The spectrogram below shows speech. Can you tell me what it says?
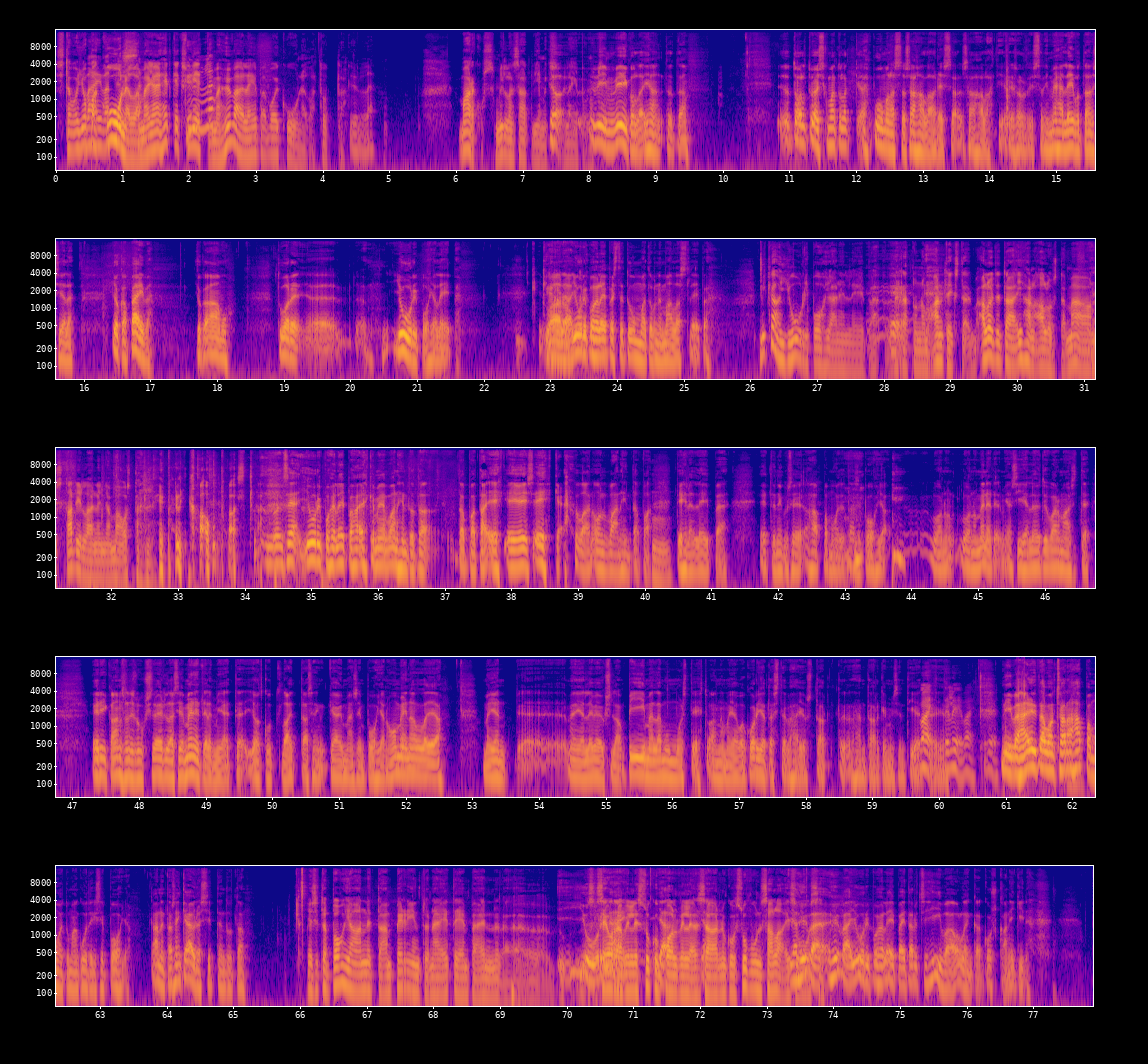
Sitä voi jopa vaivatessa. kuunnella. Mä jäin hetkeksi Kyllä. miettimään. Hyvää leipää voi kuunnella, totta. Kyllä. Markus, milloin sä oot viimeksi Joo, leiponut? Viime viikolla ihan tota, tuolla työssä, kun mä tuolla Puumalassa Sahalaadessa, Sahalahti resortissa, niin mehän leivotaan siellä joka päivä, joka aamu tuore äh, juuripohjaleipä. Vaalea juuripohjaleipä, sitten tumma tuommoinen mallasleipä. Mikä on juuripohjainen leipä verrattuna? Anteeksi, aloitetaan ihan alusta. Mä oon stadilainen ja mä ostan leipäni kaupasta. No se juuripohjaleipä on ehkä meidän vanhin tota, tapa, tai ehkä, ei edes ehkä, vaan on vanhin tapa hmm. tehdä leipää. Että niin kuin se happamoitetaan se pohja luonnon, luonnon menetelmiä. Siihen löytyy varmaan sitten eri kansallisuuksissa erilaisia menetelmiä, että jotkut laittaa sen käymään sen pohjan omenalla ja meidän, äh, meidän leveyksillä on piimällä muun muassa tehty. Anna-Maja voi korjata sitä vähän, jos tar- hän tarkemmin sen tietää. Vaihtelee, vaihtelee. Niin, vähän eri tavoin, että saadaan happamoitumaan kuitenkin se pohja. Annetaan sen käydä sitten tota, ja sitten pohja annetaan perintönä eteenpäin äh, Juuri seuraaville näin. sukupolville ja, ja se on niin suvun salaisuus. Ja hyvä, ja... hyvä juuripohjaleipä ei tarvitse hiivaa ollenkaan koskaan ikinä.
